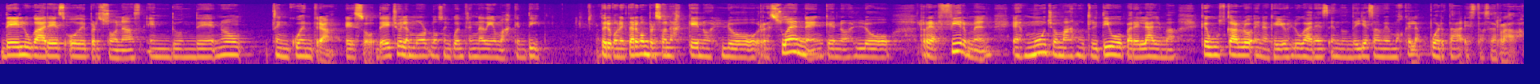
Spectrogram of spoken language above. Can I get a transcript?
de lugares o de personas en donde no se encuentra eso. De hecho, el amor no se encuentra en nadie más que en ti. pero conectar con personas que nos lo resuenen, que nos lo reafirmen, es mucho más nutritivo para el alma que buscarlo en aquellos lugares en donde ya sabemos que la puerta está cerrada.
